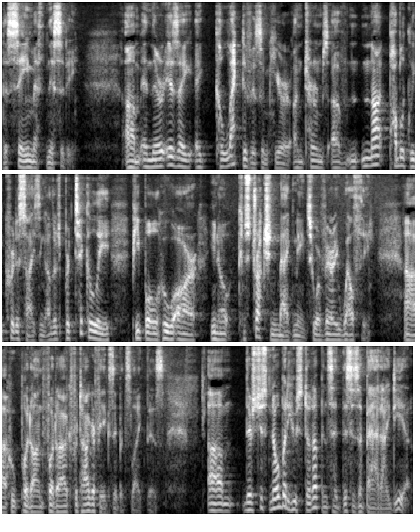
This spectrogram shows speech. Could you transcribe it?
the same ethnicity, um, and there is a, a, collectivism here in terms of not publicly criticizing others, particularly people who are, you know, construction magnates who are very wealthy, uh, who put on photo- photography exhibits like this. Um, there's just nobody who stood up and said, this is a bad idea.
